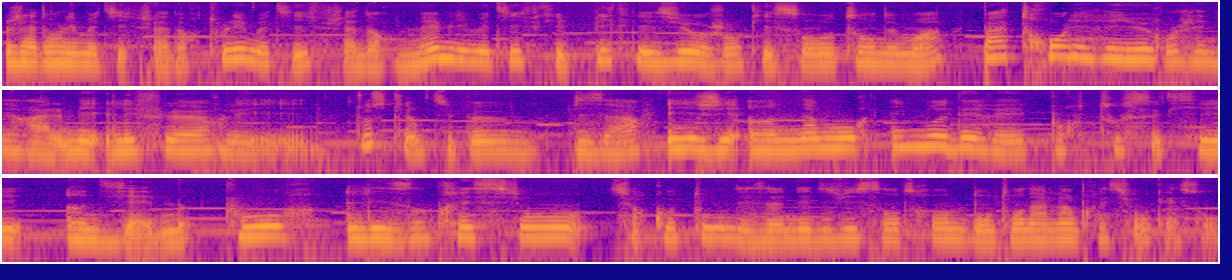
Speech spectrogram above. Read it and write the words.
J'adore les motifs, j'adore tous les motifs, j'adore même les motifs qui piquent les yeux aux gens qui sont autour de moi. Pas trop les rayures en général, mais les fleurs, tout ce qui est un petit peu bizarre. Et j'ai un amour immodéré pour tout ce qui est indienne, pour les impressions sur coton des années 1830 dont on a l'impression qu'elles sont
